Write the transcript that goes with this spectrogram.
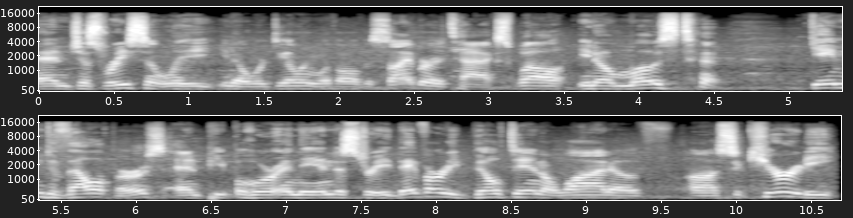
And just recently, you know, we're dealing with all the cyber attacks. Well, you know, most game developers and people who are in the industry, they've already built in a lot of uh, security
